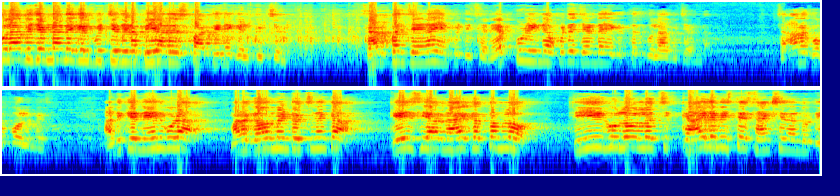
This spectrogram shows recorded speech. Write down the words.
గులాబీ జెండానే గెలిపించింది ఇక్కడ బీఆర్ఎస్ పార్టీనే గెలిపించింది. సర్పంచ్ అయినా ఎంపీటీసీ అయినా ఎప్పుడు ఈయన ఒకటే జెండా ఎగురుతుంది గులాబీ జెండా. చాలా గొప్పోళ్ళు మీరు. అందుకే నేను కూడా మన గవర్నమెంట్ వచ్చినాక కేసీఆర్ నాయకత్వంలో తీగులో వచ్చి కాగితం ఇస్తే శాంక్షన్ అందుంటే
